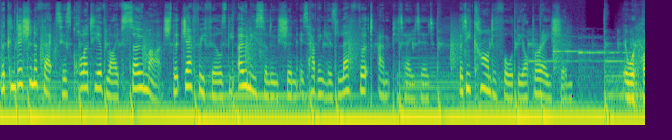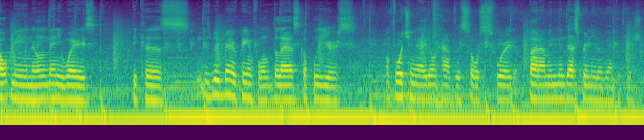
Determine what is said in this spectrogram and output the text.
The condition affects his quality of life so much that Jeffrey feels the only solution is having his left foot amputated, but he can't afford the operation. It would help me in many ways because it's been very painful the last couple of years. Unfortunately, I don't have the sources for it, but I'm in the desperate need of amputation.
